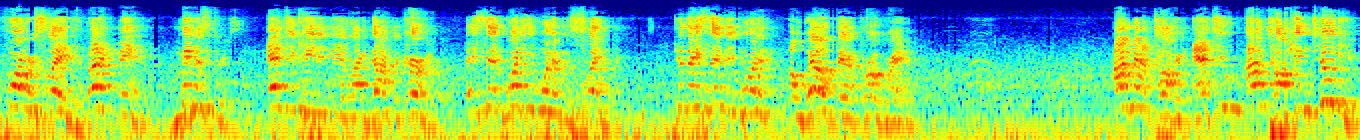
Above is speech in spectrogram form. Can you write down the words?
former slaves, black men, ministers, educated men like Dr. Curry. They said, what do you want of the slavery? Did they say they wanted a welfare program? I'm not talking at you, I'm talking to you.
